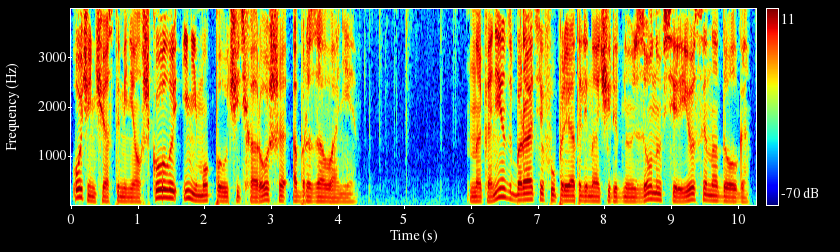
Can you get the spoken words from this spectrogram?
Очень часто менял школы и не мог получить хорошее образование. Наконец, братьев упрятали на очередную зону всерьез и надолго –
